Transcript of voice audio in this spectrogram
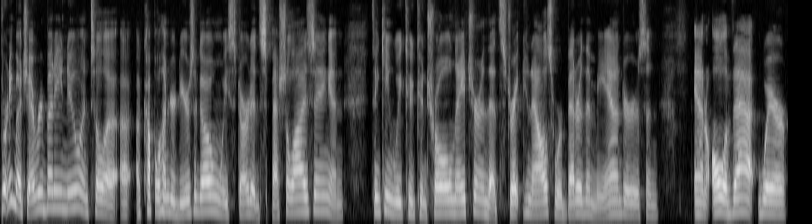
pretty much everybody knew until a, a couple hundred years ago when we started specializing and thinking we could control nature and that straight canals were better than meanders and and all of that where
